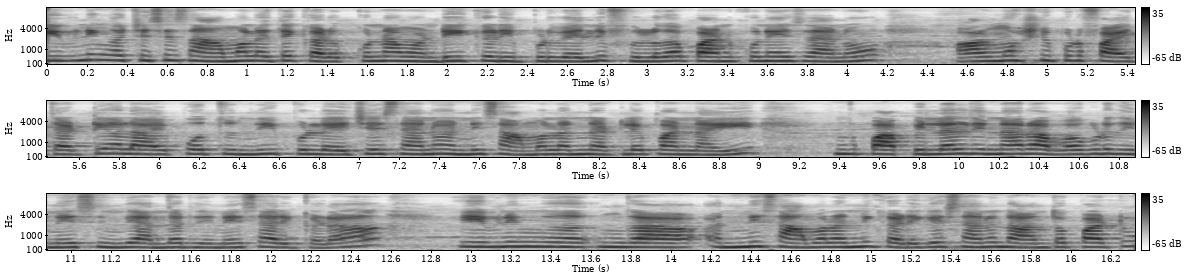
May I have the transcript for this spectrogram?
ఈవినింగ్ వచ్చేసి సామాన్లు అయితే కడుక్కున్నామండి. ఇక్కడ ఇప్పుడు వెళ్ళి ఫుల్గా పండుకునేసాను ఆల్మోస్ట్ ఇప్పుడు ఫైవ్ థర్టీ అలా అయిపోతుంది. ఇప్పుడు లేచేసాను అన్ని సామాన్లు అన్నీ అట్లే పడినాయి. ఇంకా పా పిల్లలు తిన్నారు అవ్వ కూడా తినేసింది అందరు తినేసారు ఇక్కడ. ఈవినింగ్ ఇంకా అన్ని సామాన్లన్నీ కడిగేసాను దాంతోపాటు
